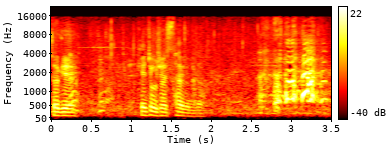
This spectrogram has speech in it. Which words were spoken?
저기 개인적으로 제 스타일입니다.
